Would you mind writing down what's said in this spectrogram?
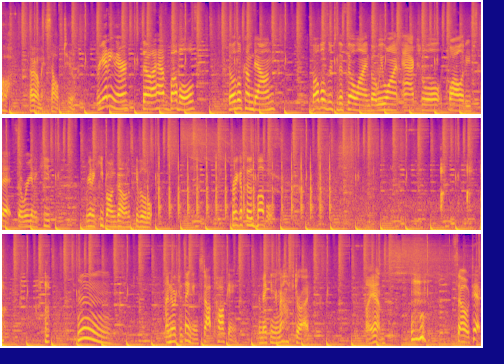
Oh, got it on myself too. We're getting there. So I have bubbles. Those will come down. Bubbles are to the fill line, but we want actual quality spit. So we're gonna keep, we're gonna keep on going. Let's give it a little, break up those bubbles. Mmm. I know what you're thinking. Stop talking. You're making your mouth dry. I am. so tip,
